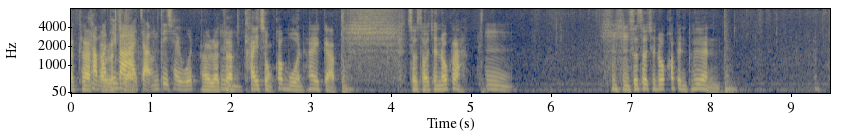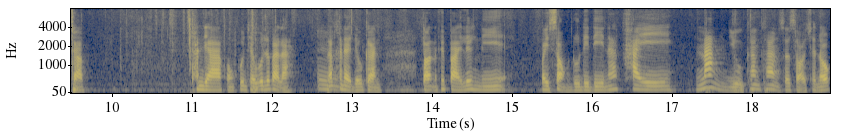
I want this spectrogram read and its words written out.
ละครับคำอเอาละธิคบารัยบจากรัฐมนตรีชัยวุฒิเอาละครับอืมใครส่งข้อมูลให้กับสสชนกล่ะอืมสสชนกเขาเป็นเพื่อน กับพัญญาของคุณชัยวุฒิหรือเปล่าล่ะอืมและขณะเดียวกัน ตอนอภิปรายเรื่องนี้ไปส่องดูดีๆนะ ใครนั่งอยู่ข้างๆสสชนก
